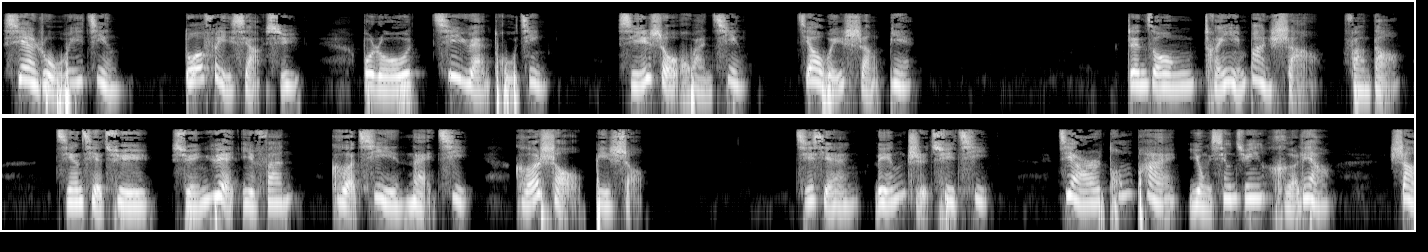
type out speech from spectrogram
陷入危境，多费饷虚，不如弃远图近，洗手还庆，较为省便。”真宗沉吟半晌，方道。请且去寻阅一番，可弃乃弃，可守必守。其贤领旨去弃，继而通判永兴军何亮上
